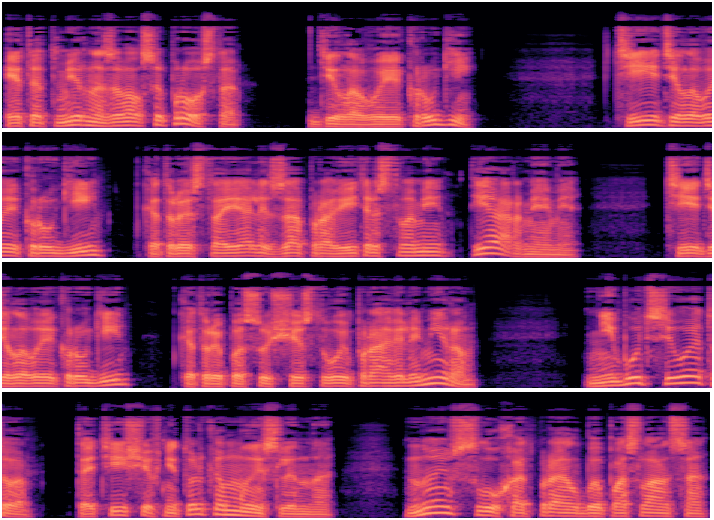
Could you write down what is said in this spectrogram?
Этот мир назывался просто «деловые круги». Те деловые круги, которые стояли за правительствами и армиями, те деловые круги, которые по существу и правили миром. Не будь всего этого, Татищев не только мысленно, но и вслух отправил бы посланца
